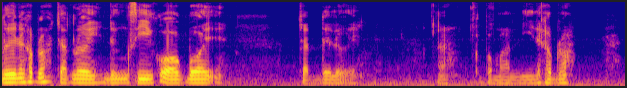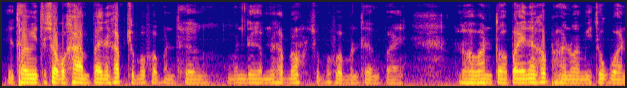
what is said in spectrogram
เลยนะครับเนาะจัดเลยหนึ่งสี่ก็ออกบ่อย จัดได้เลยอะก็ประมาณนี้นะครับเนาะหรือถ้ามีตัวชอบข้ามไปนะครับชมประบันเทิงเหมือนเดิมนะครับเนาะชมประบันเทิงไปรอวันต่อไปนะครับฮานอยมีทุกวัน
